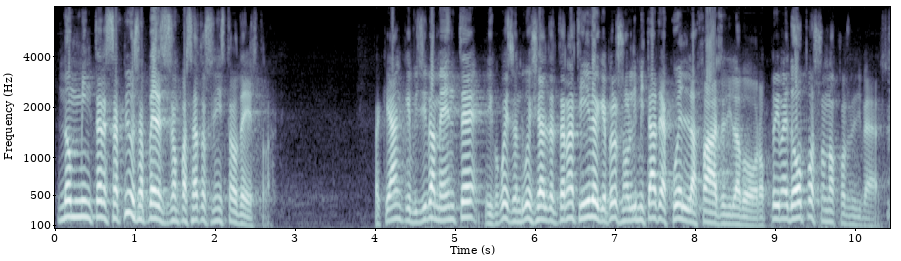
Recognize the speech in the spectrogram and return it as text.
non mi interessa più sapere se sono passato a sinistra o a destra, perché anche visivamente, dico, queste sono due scelte alternative che però sono limitate a quella fase di lavoro, prima e dopo sono cose diverse.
